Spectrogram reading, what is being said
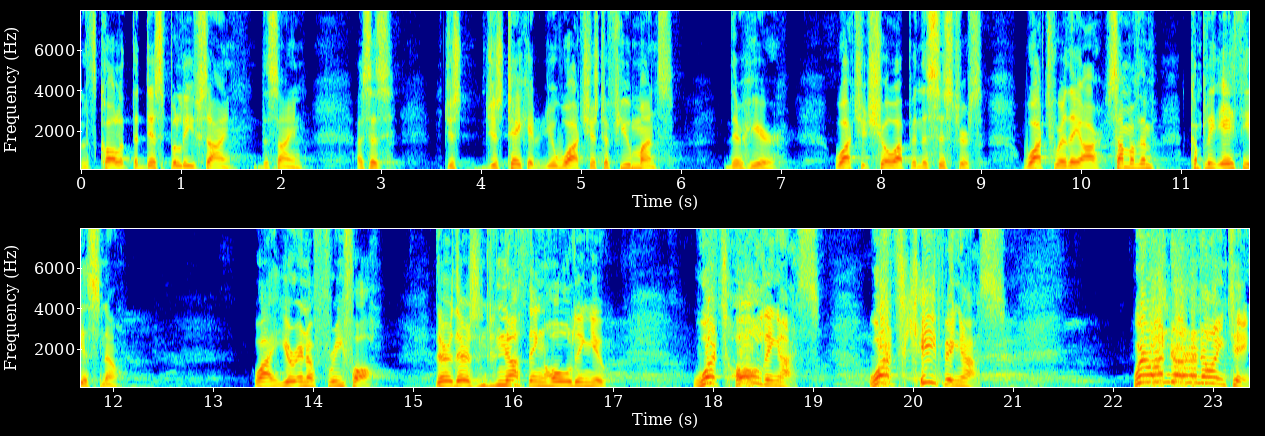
let's call it the disbelief sign the sign i says just just take it, you watch just a few months, they're here. Watch it show up in the sisters. Watch where they are. Some of them complete atheists now. Why? You're in a free fall. There, there's nothing holding you. What's holding us? What's keeping us? We're under an anointing.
